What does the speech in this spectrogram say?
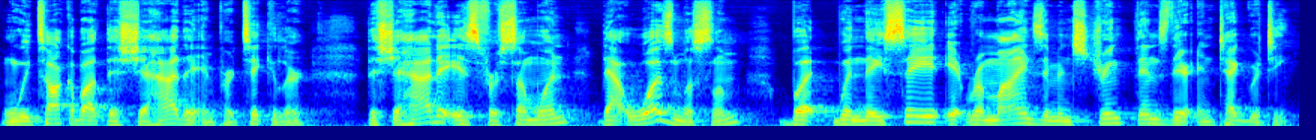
When we talk about the Shahada in particular, the Shahada is for someone that was Muslim, but when they say it, it reminds them and strengthens their integrity.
